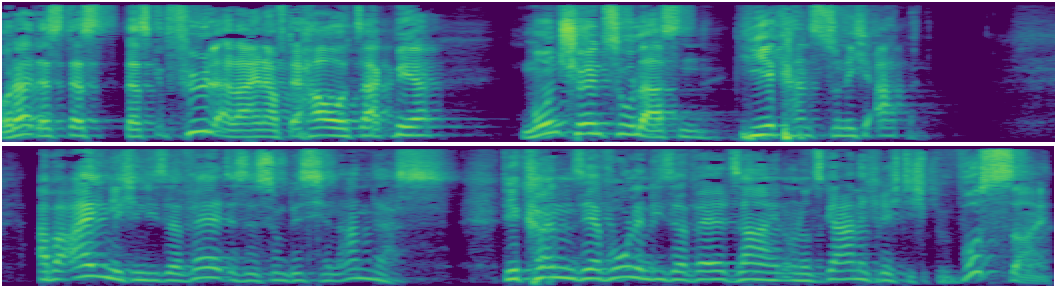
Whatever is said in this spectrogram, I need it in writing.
Oder? Das, das, das Gefühl allein auf der Haut sagt mir, Mund schön zulassen, hier kannst du nicht atmen. Aber eigentlich in dieser Welt ist es so ein bisschen anders. Wir können sehr wohl in dieser Welt sein und uns gar nicht richtig bewusst sein,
